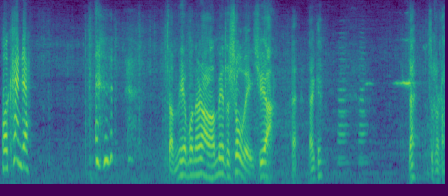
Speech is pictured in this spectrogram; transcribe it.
我看着，怎么也不能让老妹子受委屈啊！来，来给，来自个儿拿。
